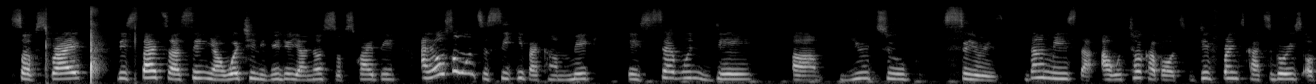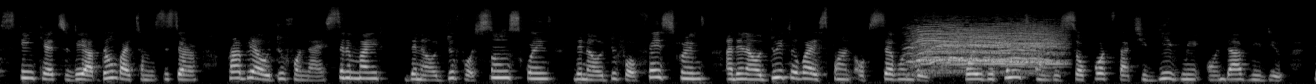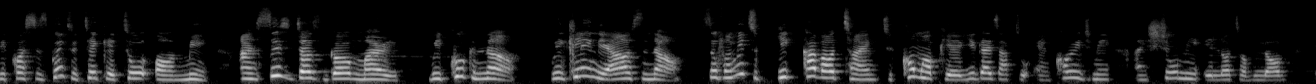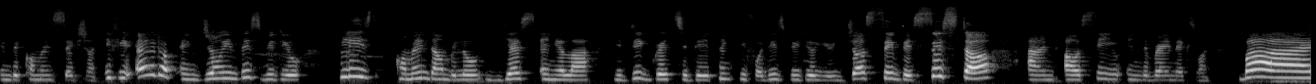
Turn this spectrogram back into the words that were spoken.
subscribe. The stats are saying you're watching the video, you're not subscribing. I also want to see if I can make a seven day um, YouTube series. That means that I will talk about different categories of skincare today. I've done vitamin C serum. Probably I will do for niacinamide, then I will do for sunscreens, then I will do for face creams, and then I will do it over a span of seven days. But it depends on the support that you give me on that video because it's going to take a toll on me. And sis just got married. We cook now. We clean the house now. So for me to carve out time to come up here, you guys have to encourage me and show me a lot of love in the comment section. If you ended up enjoying this video, please comment down below. Yes, Eniola, you did great today. Thank you for this video. You just saved a sister and I'll see you in the very next one. Bye.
